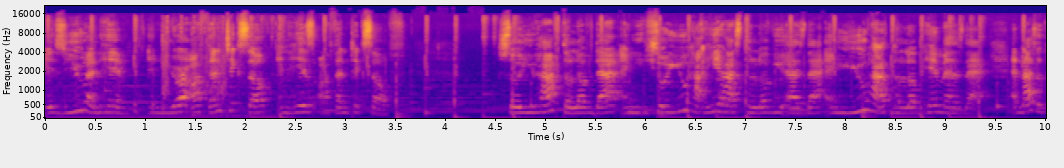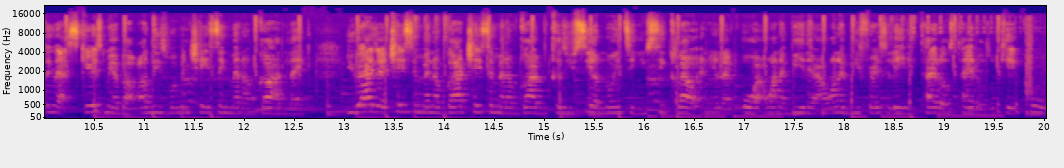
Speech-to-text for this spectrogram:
is you and him and your authentic self and his authentic self. So you have to love that, and so you ha- he has to love you as that, and you have to love him as that. And that's the thing that scares me about all these women chasing men of God. Like you guys are chasing men of God, chasing men of God because you see anointing, you see clout, and you're like, oh, I want to be there. I want to be first lady. Titles, titles. Okay, cool.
